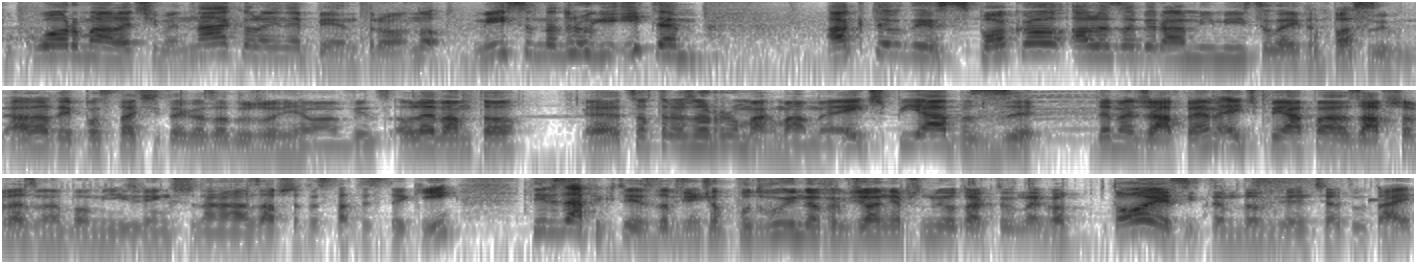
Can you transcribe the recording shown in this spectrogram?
Bookworma, lecimy na kolejne piętro. No, miejsce na drugi item aktywny jest spoko, ale zabiera mi miejsce na item pasywny. A na tej postaci tego za dużo nie mam, więc olewam to. E, Co w Treasure Roomach mamy? HP up z Damage upem. HP upa zawsze wezmę, bo mi zwiększy na zawsze te statystyki. Tears upik tu jest do wzięcia. Podwójne wygdzianie przedmiotu aktywnego. To jest item do wzięcia tutaj.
